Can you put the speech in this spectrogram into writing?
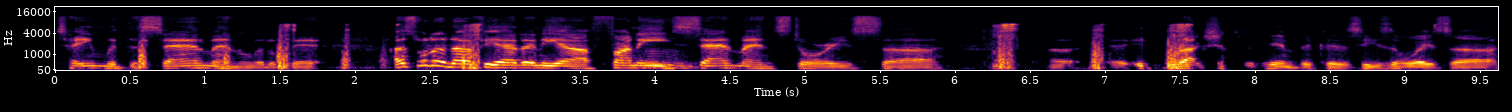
team with the Sandman a little bit. I just want to know if you had any uh, funny Mm. Sandman stories, uh, uh, interactions with him because he's always uh,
